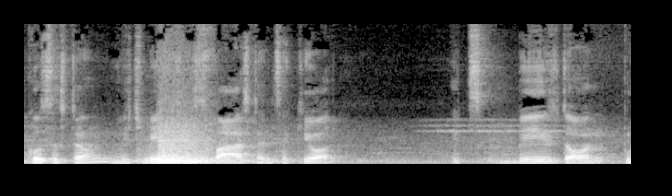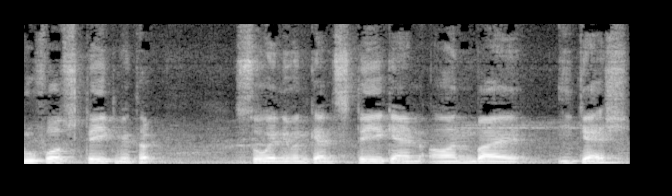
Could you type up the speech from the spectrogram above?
ecosystem which makes it fast and secure. It's based on proof of stake method so anyone can stake and earn by eCash,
